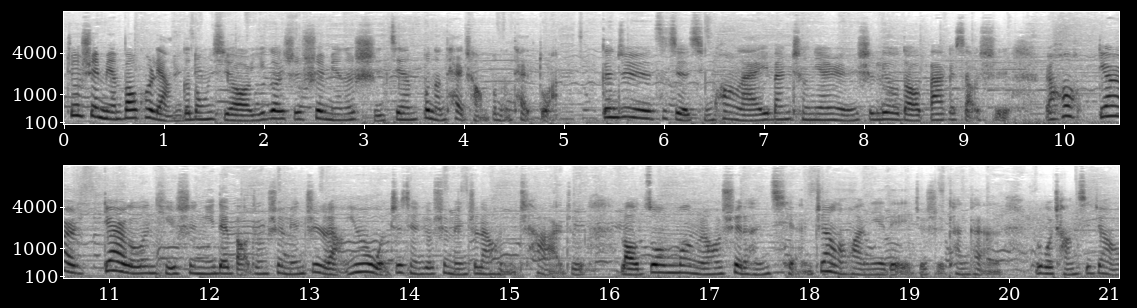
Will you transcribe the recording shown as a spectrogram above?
这个睡眠包括两个东西哦，一个是睡眠的时间，不能太长，不能太短。根据自己的情况来，一般成年人是六到八个小时。然后第二第二个问题是你得保证睡眠质量，因为我之前就睡眠质量很差，就老做梦，然后睡得很浅。这样的话你也得就是看看，如果长期这样的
